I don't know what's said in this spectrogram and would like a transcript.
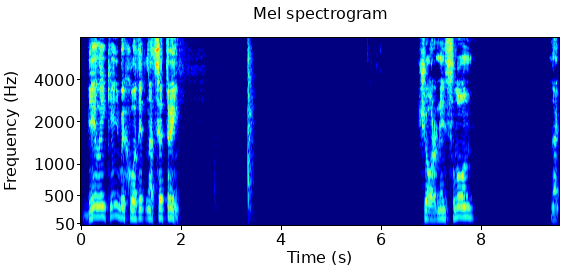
Білий кінь виходить на С3. Чорний слон на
